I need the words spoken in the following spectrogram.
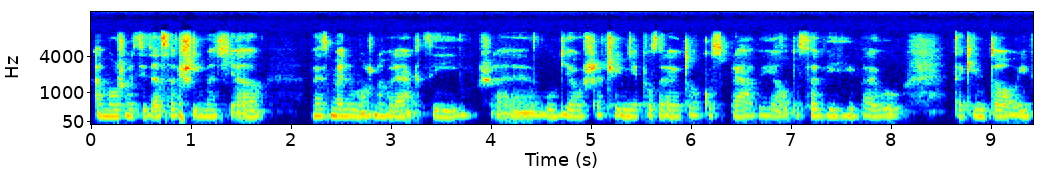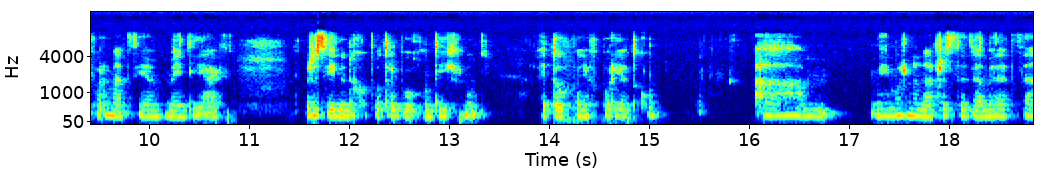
A môžeme si zase všímať zmenu možno v reakcii, že ľudia už radšej nepozerajú toľko správy alebo sa vyhýbajú takýmto informáciám v médiách, že si jednoducho potrebujú oddychnúť. Je to úplne v poriadku. A je možno na čase zamerať sa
